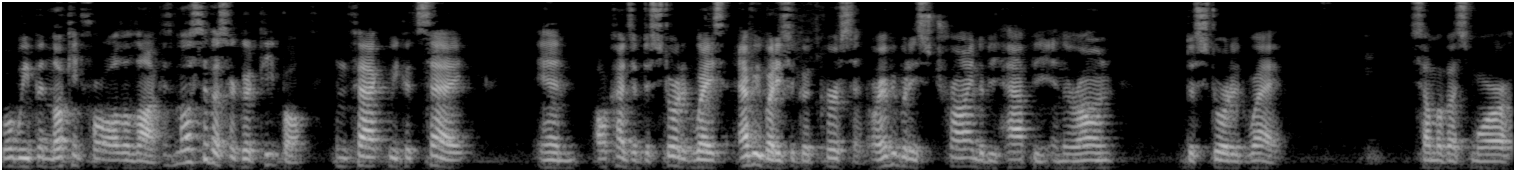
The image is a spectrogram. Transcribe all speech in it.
what we've been looking for all along. Because most of us are good people. In fact, we could say, in all kinds of distorted ways, everybody's a good person, or everybody's trying to be happy in their own distorted way. Some of us more,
